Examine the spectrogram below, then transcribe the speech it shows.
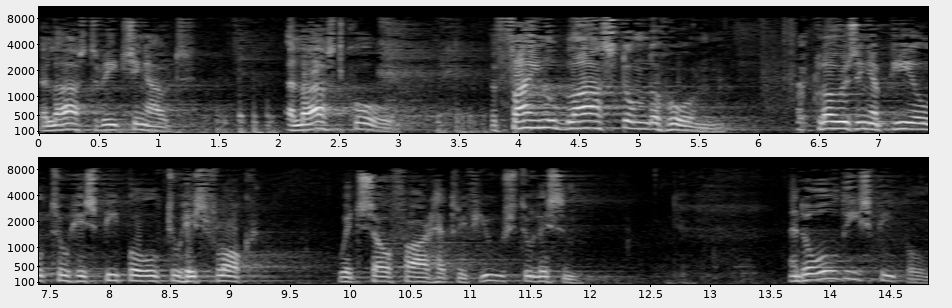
A last reaching out, a last call, a final blast on the horn, a closing appeal to his people, to his flock, which so far had refused to listen. And all these people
